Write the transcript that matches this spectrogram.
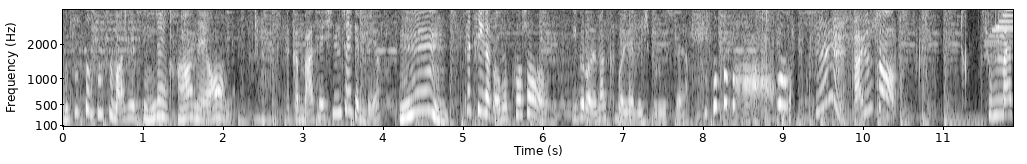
우스터 소스 맛이 굉장히 강하네요 약간 맛의 신세계인데요. 음 패티가 너무 커서 입을 얼만큼 벌려야 될지 모르겠어요. 음, 맛있어. 존맛.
